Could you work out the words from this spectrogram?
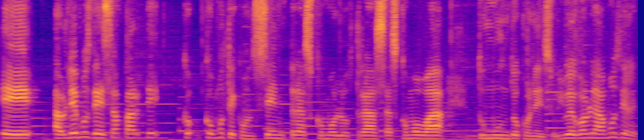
Eh, hablemos de esa parte, cómo te concentras, cómo lo trazas, cómo va tu mundo con eso. Y luego hablamos del,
